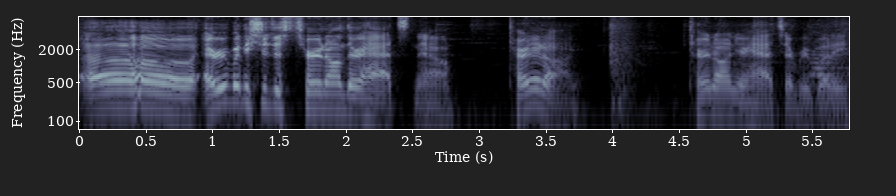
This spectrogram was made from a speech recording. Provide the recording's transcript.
Oh, everybody should just turn on their hats now. Turn it on. Turn on your hats, everybody.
